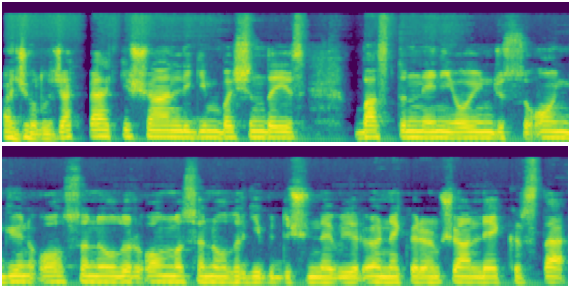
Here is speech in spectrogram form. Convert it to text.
acı olacak. Belki şu an ligin başındayız. Boston'ın en iyi oyuncusu 10 gün olsa ne olur, olmasa ne olur gibi düşünülebilir. Örnek veriyorum şu an Lakers'ta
